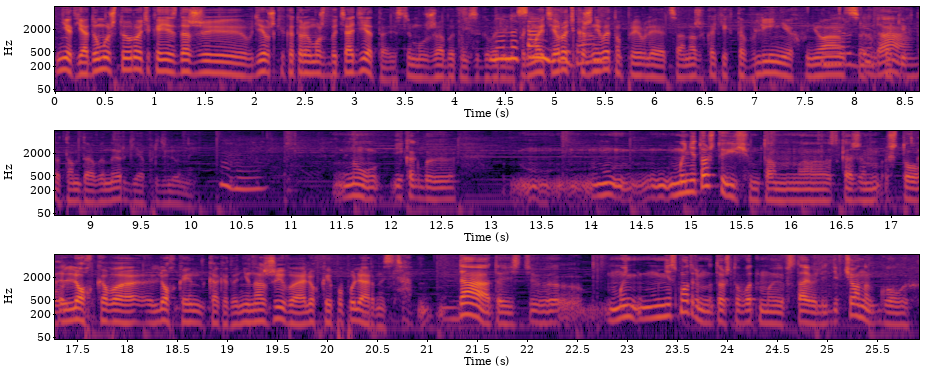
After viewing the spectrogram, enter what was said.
Нет, я думаю, что эротика есть даже в девушке, которая может быть одета, если мы уже об этом заговорили. Ну, на самом Понимаете, деле, эротика да. же не в этом проявляется, она же в каких-то в линиях, в нюансах, Энергии. в Да. каких-то там, да, в энергии определенной. Мгм. Ну, и как бы мы не то, что ищем там, э, скажем, что... Легкого, легкой, как это, не наживы, а легкой популярности. Да, то есть э, мы не смотрим на то, что вот мы вставили девчонок голых.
